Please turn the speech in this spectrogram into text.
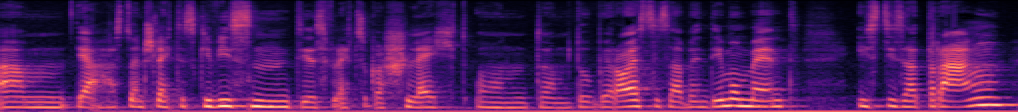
ähm, ja, hast du ein schlechtes Gewissen, dir ist vielleicht sogar schlecht und ähm, du bereust es, aber in dem Moment ist dieser Drang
